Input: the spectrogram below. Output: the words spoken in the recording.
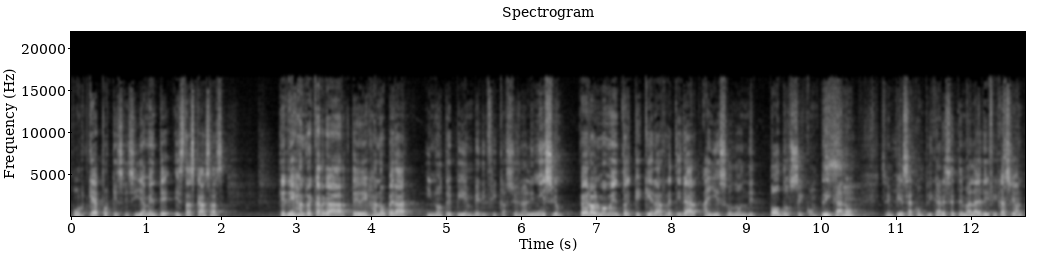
¿Por qué? Porque sencillamente estas casas te dejan recargar, te dejan operar y no te piden verificación al inicio, pero al momento de que quieras retirar, ahí es donde todo se complica, ¿no? Se empieza a complicar ese tema de la verificación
